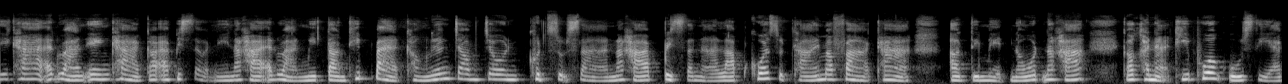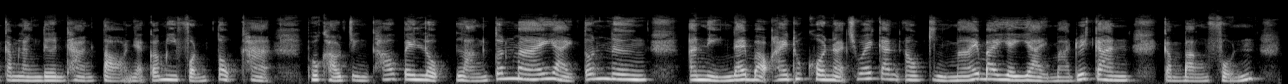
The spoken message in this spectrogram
ดีค่ะ แอดวานเองค่ะก็อพิโซดนี้นะคะแอดวานมีตอนที่ 8 ของเรื่องจอมโจรขุดสุสานนะคะ ปริศนาลับขั้วสุดท้ายมาฝากค่ะ Ultimate Note นะคะ ก็ขณะที่พวกอูเสียกำลังเดินทางต่อเนี่ยก็มีฝนตกค่ะ พวกเขาจึงเข้าไปหลบหลังต้นไม้ใหญ่ต้นหนึ่งอันหนิงได้บอกให้ทุกคนอะช่วยกันเอากิ่งไม้ใบใหญ่ ๆ มาด้วยกันกำบังฝน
